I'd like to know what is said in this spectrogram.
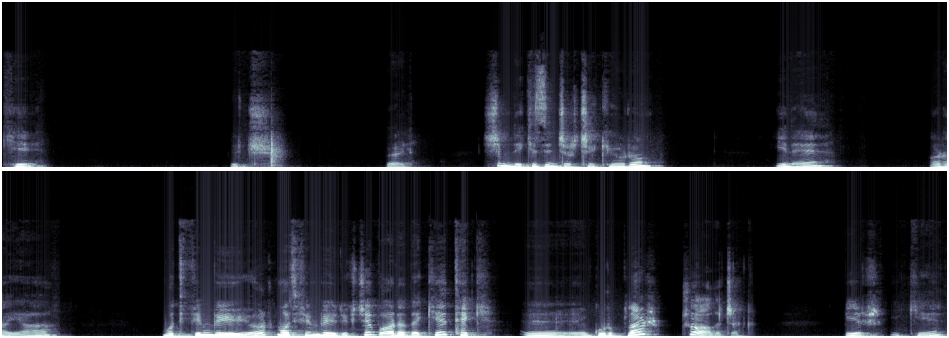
2 3 böyle. Şimdi iki zincir çekiyorum. Yine araya motifim büyüyor. Motifim büyüdükçe bu aradaki tek e, gruplar çoğalacak. 1 2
